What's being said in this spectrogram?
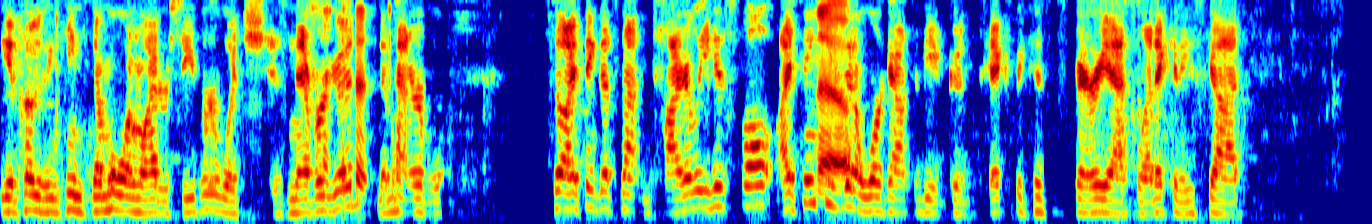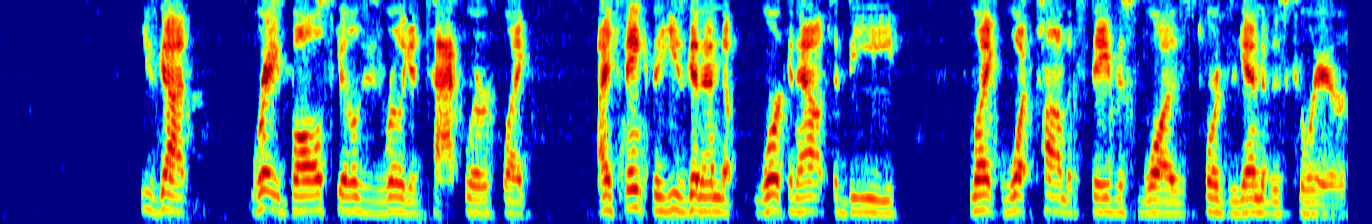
the opposing team's number one wide receiver, which is never good, no matter what. So I think that's not entirely his fault. I think he's going to work out to be a good pick because he's very athletic and he's got he's got great ball skills. He's a really good tackler. Like I think that he's going to end up working out to be like what Thomas Davis was towards the end of his career,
